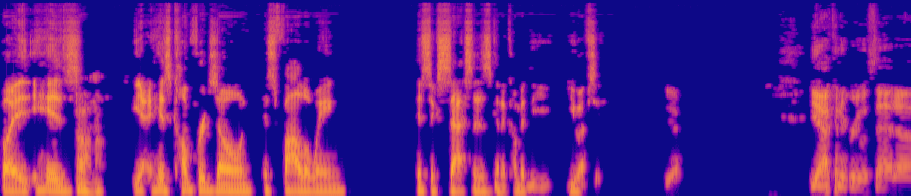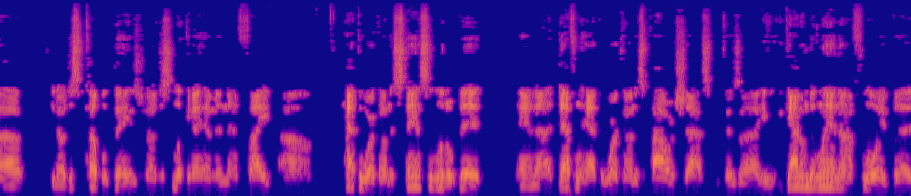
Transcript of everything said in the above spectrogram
but his oh, no. yeah his comfort zone, his following, his success is going to come in the UFC. Yeah, I can agree with that. Uh, you know, just a couple things. You know, just looking at him in that fight, um, had to work on his stance a little bit and uh, definitely had to work on his power shots because uh, he got him to land on Floyd, but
